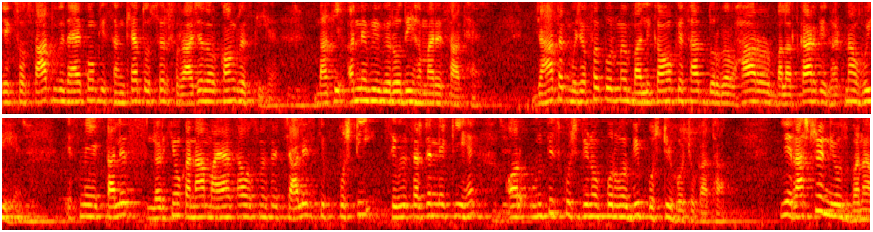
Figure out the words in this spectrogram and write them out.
107 विधायकों की संख्या तो सिर्फ़ राजद और कांग्रेस की है। बाकी अन्य भी विरोधी हमारे साथ हैं। जहाँ तक मुजफ्फरपुर में बालिकाओं के साथ दुर्व्यवहार और बलात्कार की घटना हुई है इसमें इकतालीस लड़कियों का नाम आया था उसमें से 40 की पुष्टि सिविल सर्जन ने की है और 29 कुछ दिनों पूर्व भी पुष्टि हो चुका था। ये राष्ट्रीय न्यूज़ बना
